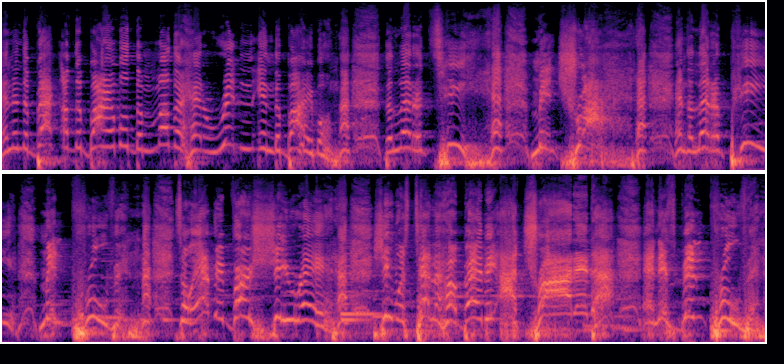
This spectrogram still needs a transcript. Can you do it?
And in the back of the Bible, the mother had written in the Bible, the letter T meant tried, and the letter P meant proven. So every verse she read, she was telling her baby, I tried it, and it's been proven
